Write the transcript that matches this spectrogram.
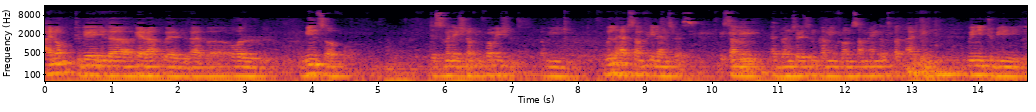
I know today in the era where you have uh, all means of dissemination of information, we will have some freelancers, some adventurism coming from some angles, but I think we need to be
